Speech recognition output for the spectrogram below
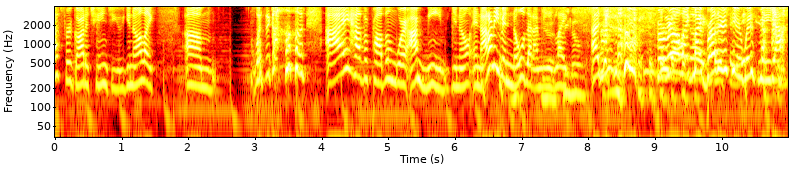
ask for god to change you you know? Like um what's it called? I have a problem where I'm mean, you know, and I don't even know that I'm mean. Yeah, like. I just, for real, like know my brother's here with me. Yeah.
